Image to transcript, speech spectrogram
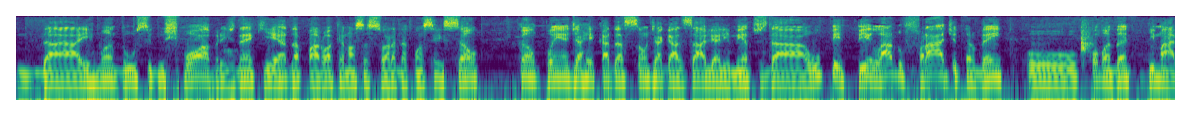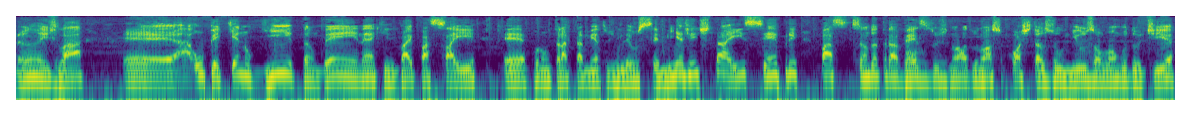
da Irmã Dulce dos Pobres, né, que é da paróquia Nossa Senhora da Conceição. Campanha de arrecadação de agasalho e alimentos da UPP lá do Frade também, o comandante Guimarães lá é, o pequeno Gui também, né, que vai passar aí é, por um tratamento de leucemia. A gente está aí sempre passando através dos, do nosso Costa Azul News ao longo do dia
